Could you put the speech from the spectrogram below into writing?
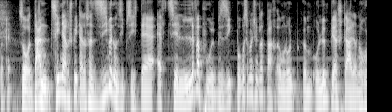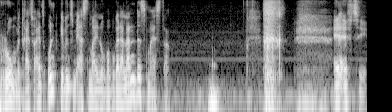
Okay. So, dann, zehn Jahre später, 1977, der FC Liverpool besiegt Borussia Mönchengladbach im, im Olympiastadion Rom mit 3 zu 1 und gewinnt zum ersten Mal den Europapokal der Landesmeister. LFC.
